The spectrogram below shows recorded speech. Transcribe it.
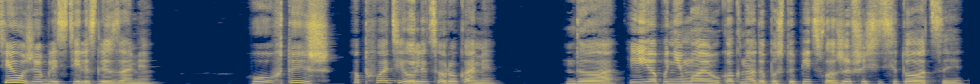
те уже блестели слезами. Ух ты ж, обхватила лицо руками. Да, и я понимаю, как надо поступить в сложившейся ситуации.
